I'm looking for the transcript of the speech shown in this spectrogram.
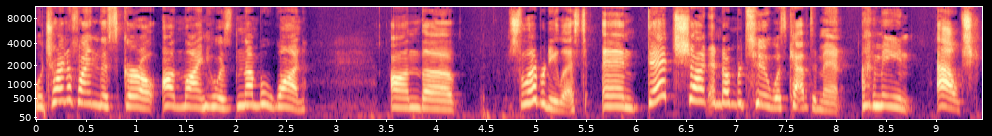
were trying to find this girl online who was number one on the celebrity list, and Deadshot at number two was Captain Man. I mean, ouch.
